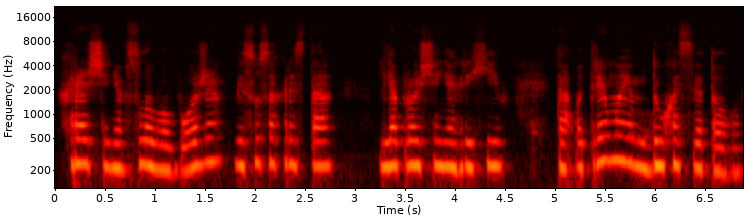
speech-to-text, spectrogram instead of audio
хрещення в Слово Боже в Ісуса Христа для прощення гріхів та отримуємо Духа Святого.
